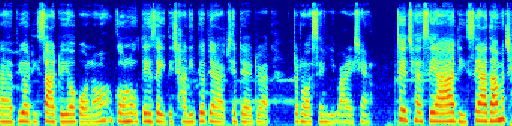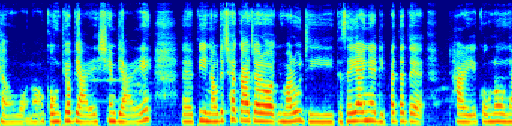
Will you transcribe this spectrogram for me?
အဲပြီးတော့ဒီစာတွေ့ရောပေါ့နော်အကုန်လုံးအသေးစိတ်တခြားလေးပြောပြတာဖြစ်တဲ့အတွက်တော်တော်အဆင်ပြေပါတယ်ရှင်တစ်ချက်ဆရာကဒီဆရာသားမချန်ဘူးပေါ့နော်အကုန်ပြောပြတယ်ရှင်းပြတယ်အဲပြီးရင်နောက်တစ်ချက်ကကျတော့ညီမတို့ဒီဒဇယ်ရိုက်နဲ့ဒီပတ်သက်တဲ့ ဟာတွေအကုန်လုံးရ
